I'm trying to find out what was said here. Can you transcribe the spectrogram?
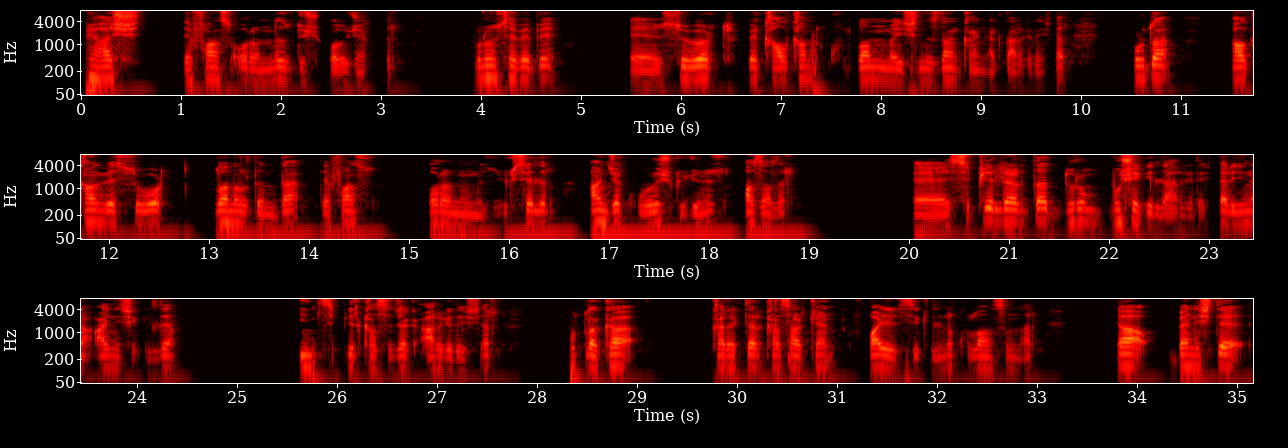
pH defans oranınız düşük olacaktır. Bunun sebebi e, sword ve kalkan kullanmayışınızdan kaynaklı arkadaşlar. Burada kalkan ve sword kullanıldığında defans oranınız yükselir ancak vuruş gücünüz azalır. Ee, Spear'larda durum bu şekilde arkadaşlar. Yine aynı şekilde int spear kasacak arkadaşlar. Mutlaka karakter kasarken fire skill'ini kullansınlar. Ya ben işte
